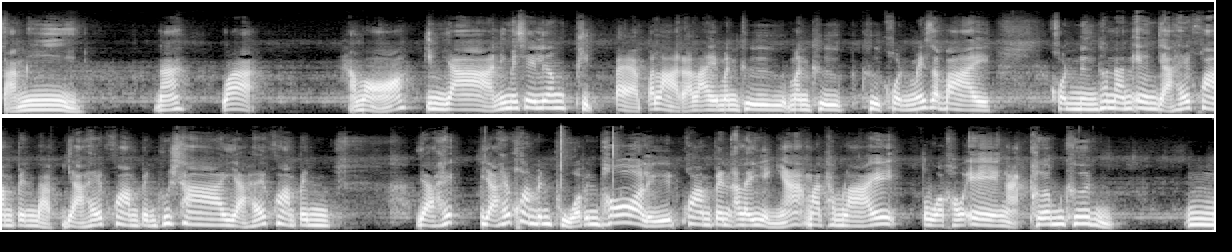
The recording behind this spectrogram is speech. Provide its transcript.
สามีนะ ว่าหาหมอกินยา นี่ไม่ใช่เรื่องผิดแปลกประหลาดอะไร มันคือมันคือคือคนไม่สบาย คนหนึ่งเท่านั้นเองอย่าให้ความเป็นแบบ อย่าให้ความเป็นผู้ชาย อย่าให้ความเป็น อย่าให้อย่าให้ความเป็นผัวเป็นพ่อหรือความเป็นอะไรอย่างเงี้ย มาทำร้ายตัวเขาเองอะ เพิ่มขึ้น อืม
